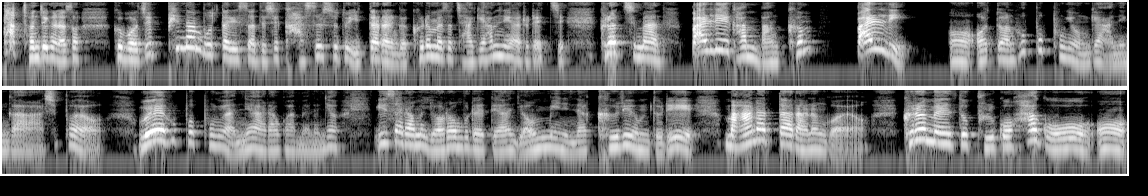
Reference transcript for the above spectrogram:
탁 전쟁이 나서 그 뭐지 피난 보따리 싸듯이 갔을 수도 있다라는 거야. 그러면서 자기 합리화를 했지. 그렇지만 빨리 간 만큼 빨리 어, 어떠한 후폭풍이 온 게 아닌가 싶어요. 왜 후폭풍이 왔냐라고 하면은요, 이 사람은 여러분에 대한 연민이나 그리움들이 많았다라는 거예요. 그럼에도 불구하고, 어,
